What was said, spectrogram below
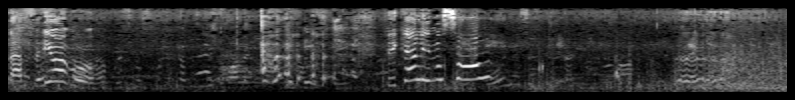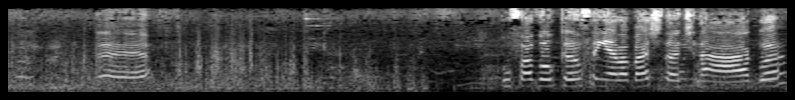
Tá frio, amor? Fica ali no sol. É. Por favor, cansem ela bastante na água.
